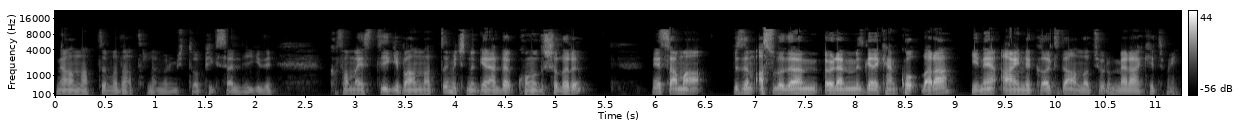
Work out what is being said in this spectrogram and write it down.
Ne anlattığımı da hatırlamıyorum işte o pikselle ilgili kafama estiği gibi anlattığım için genelde konu dışıları. Neyse ama bizim asıl öğren öğrenmemiz gereken kodlara yine aynı kalitede anlatıyorum merak etmeyin.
